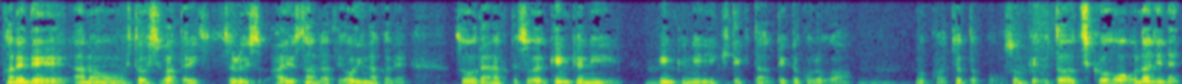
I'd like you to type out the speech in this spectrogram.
金であの人を縛ったりする俳優さんだって多い中でそうではなくてすごい謙虚に謙虚に生きてきたっていうところが、うん僕はちょっとこう尊敬と筑豊同じね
